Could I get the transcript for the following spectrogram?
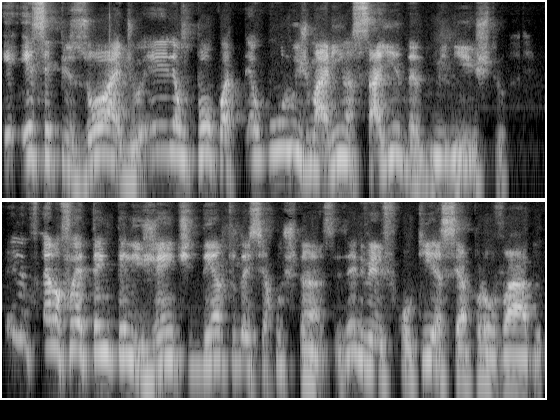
esse episódio, ele é um pouco até o Luiz Marinho, a saída do ministro, ele, ela foi até inteligente dentro das circunstâncias. Ele verificou que ia ser aprovado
